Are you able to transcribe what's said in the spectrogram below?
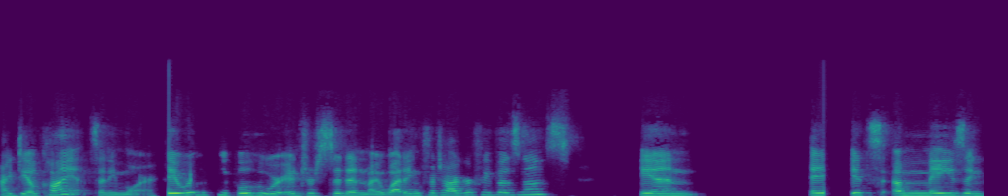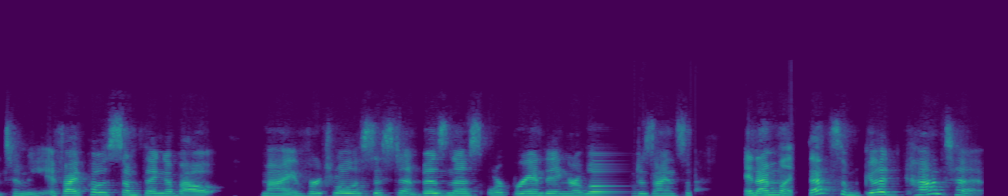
ideal clients anymore. They were the people who were interested in my wedding photography business. And it, it's amazing to me. If I post something about my virtual assistant business or branding or logo design, and I'm like, that's some good content,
